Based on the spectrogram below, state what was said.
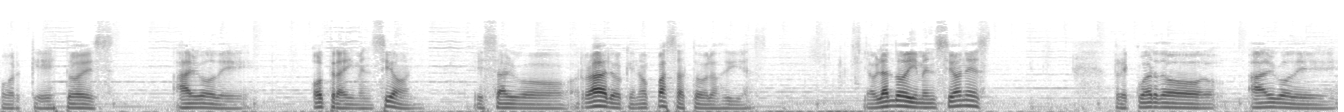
porque esto es algo de otra dimensión, es algo raro que no pasa todos los días. Y hablando de dimensiones, recuerdo algo de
